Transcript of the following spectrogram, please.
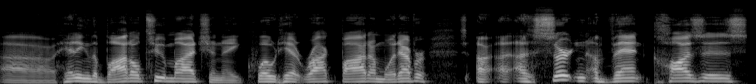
uh, hitting the bottle too much and they, quote, hit rock bottom, whatever, a, a certain event causes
